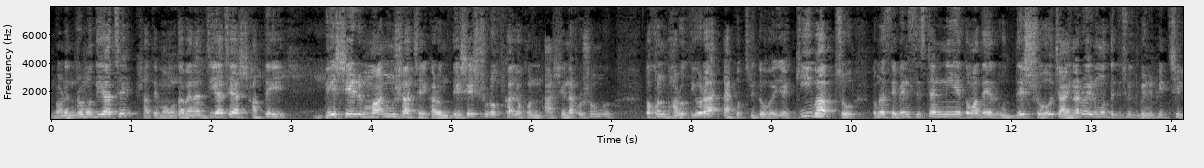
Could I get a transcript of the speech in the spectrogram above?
নরেন্দ্র মোদী আছে, সাথে মমতা ব্যানার্জি আছে, আর সাথে দেশের মানুষ আছে, কারণ দেশের সুরক্ষা যখন আসে না প্রসঙ্গ, তখন ভারতীয়রা একত্রিত হয়ে যায়। কি ভাবছ? তোমরা সেভেন সিস্টার নিয়ে তোমাদের উদ্দেশ্য চায়নারও এর মধ্যে কিছু বেনিফিট ছিল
